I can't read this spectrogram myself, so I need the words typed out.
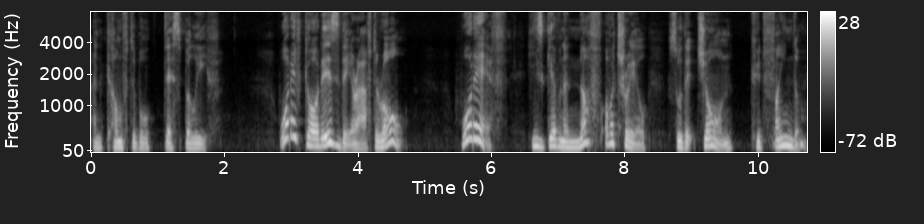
and comfortable disbelief. What if God is there after all? What if he's given enough of a trail so that John could find him?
